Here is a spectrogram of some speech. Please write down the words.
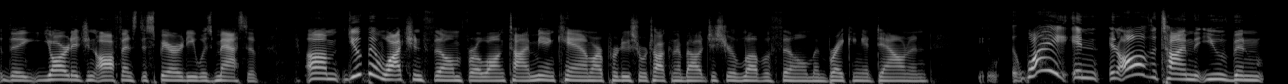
the yardage and offense disparity was massive. Um, you've been watching film for a long time. Me and Cam, our producer, were talking about just your love of film and breaking it down. And why in in all of the time that you've been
